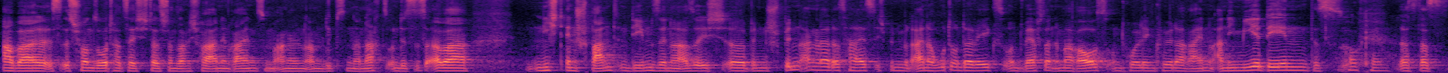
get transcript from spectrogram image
aber es ist schon so tatsächlich, dass ich dann sage, ich fahre an den Rhein zum Angeln am liebsten dann nachts. Und es ist aber nicht entspannt in dem Sinne. Also ich äh, bin Spinnenangler, das heißt, ich bin mit einer Route unterwegs und werfe dann immer raus und hole den Köder rein und animiere den, dass, Okay. dass, dass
